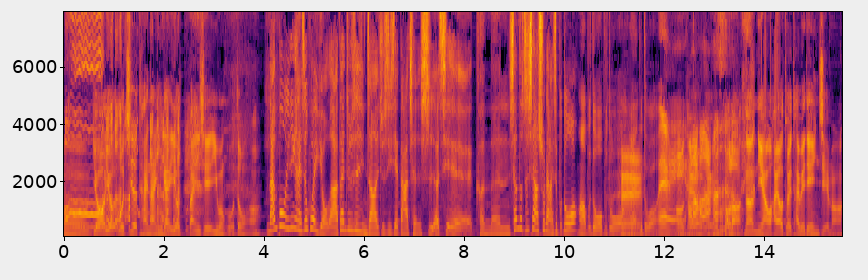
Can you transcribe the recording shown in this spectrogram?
哦，有啊有，我记得台南应该也有办一些艺文活动啊。南部一定还是会有啦，但就是你知道，就是一些大城市，而且可能相较之下数量还是不多啊，不多不多，哎、不多哎。OK 好了好了好了，那你还还要推台北电影节吗？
